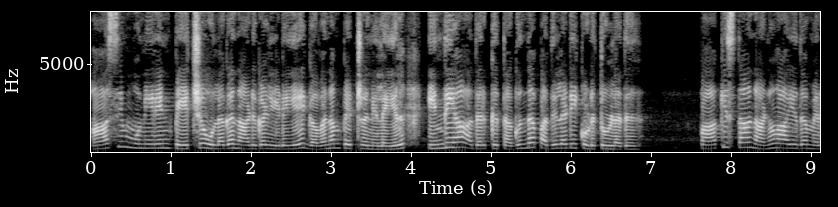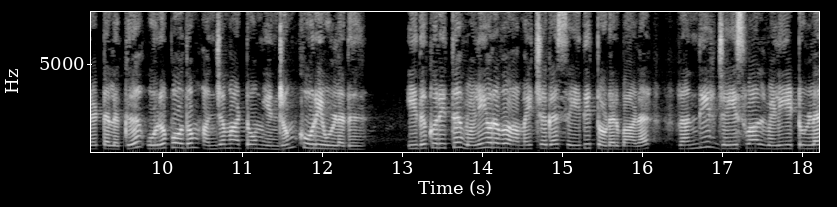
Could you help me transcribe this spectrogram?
ஆசிம் முனீரின் பேச்சு உலக நாடுகள் இடையே கவனம் பெற்ற நிலையில் இந்தியா அதற்கு தகுந்த பதிலடி கொடுத்துள்ளது. பாகிஸ்தான் அணு ஆயுத மிரட்டலுக்கு ஒருபோதும் அஞ்சமாட்டோம் என்றும் கூறியுள்ளது. இதுகுறித்து வெளியுறவு அமைச்சக செய்தி தொடர்பாளர் ரந்தீர் ஜெய்ஸ்வால் வெளியிட்டுள்ள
